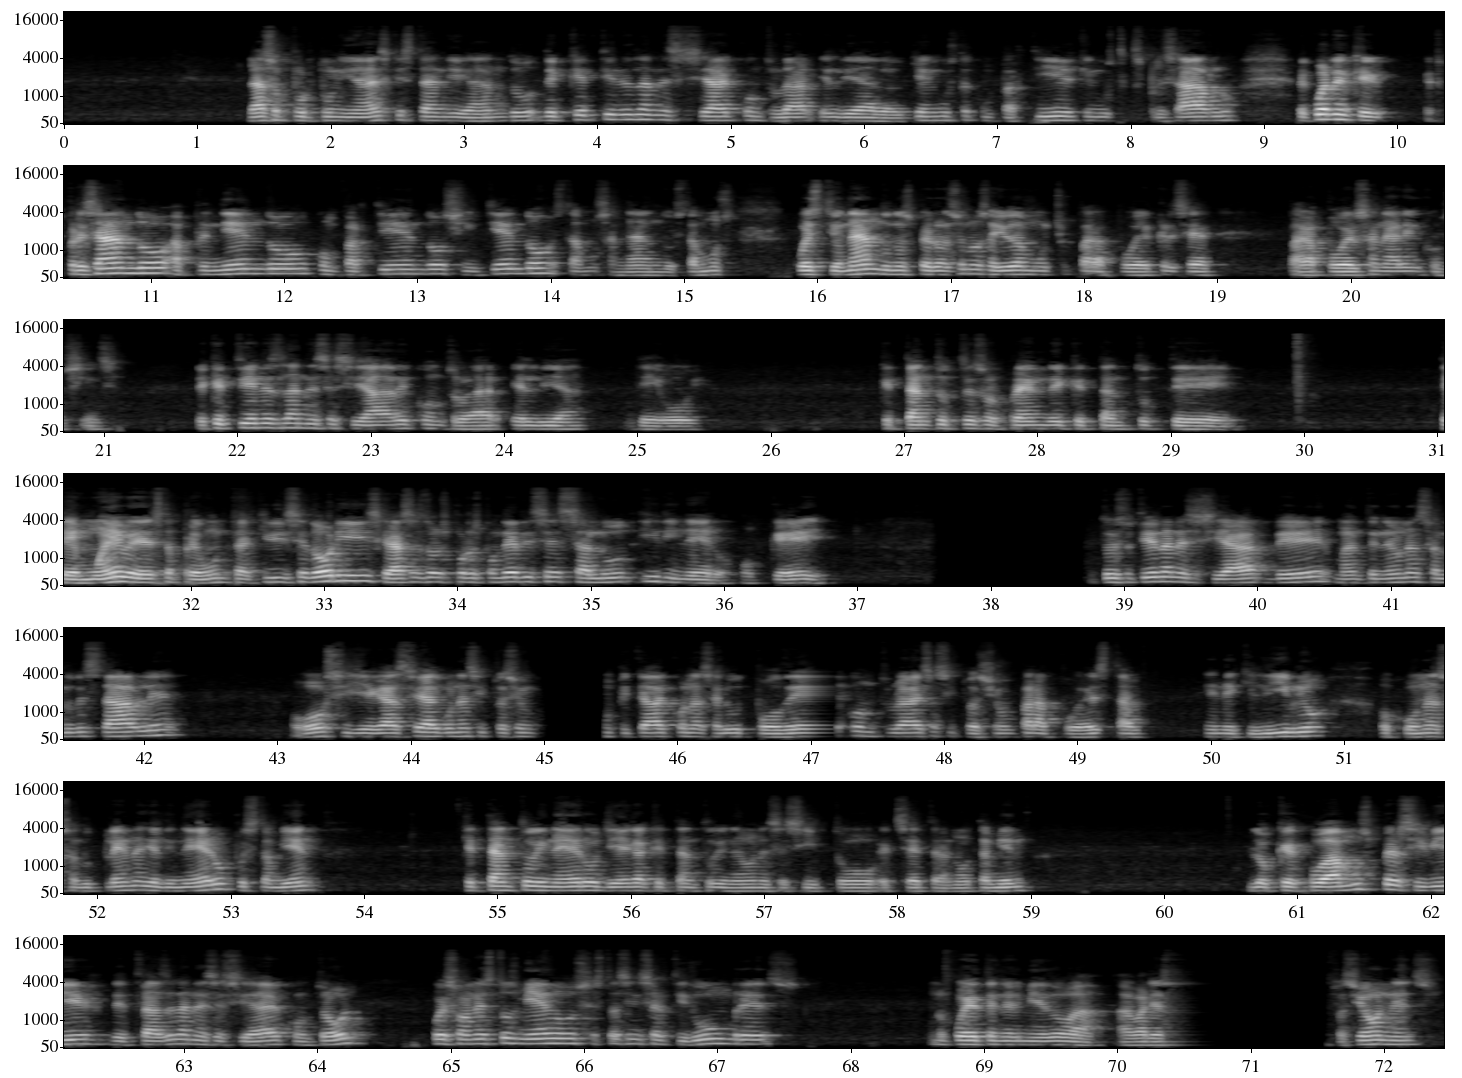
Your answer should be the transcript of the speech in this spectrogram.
las oportunidades que están llegando, de qué tienes la necesidad de controlar el día de hoy, quién gusta compartir, quién gusta expresarlo. Recuerden que expresando, aprendiendo, compartiendo, sintiendo, estamos sanando, estamos cuestionándonos, pero eso nos ayuda mucho para poder crecer, para poder sanar en conciencia. De qué tienes la necesidad de controlar el día de hoy. ¿Qué tanto te sorprende? ¿Qué tanto te, te mueve esta pregunta? Aquí dice Doris, gracias Doris por responder, dice salud y dinero. Ok. Entonces tú tienes la necesidad de mantener una salud estable o si llegase a alguna situación complicada con la salud, poder controlar esa situación para poder estar en equilibrio o con una salud plena y el dinero, pues también qué tanto dinero llega, qué tanto dinero necesito, etcétera, ¿no? También lo que podamos percibir detrás de la necesidad de control, pues son estos miedos, estas incertidumbres. Uno puede tener miedo a, varias situaciones.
